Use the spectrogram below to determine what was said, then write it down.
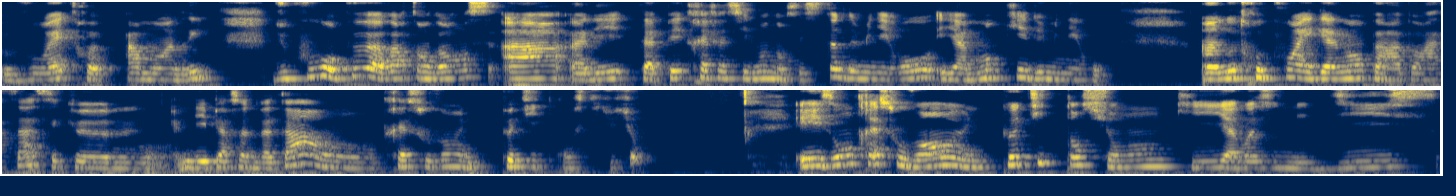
vont être amoindries. Du coup, on peut avoir tendance à aller taper très facilement dans ces stocks de minéraux et à manquer de minéraux. Un autre point également par rapport à ça, c'est que hum, les personnes Vata ont très souvent une petite constitution. Et ils ont très souvent une petite tension qui avoisine les 10,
